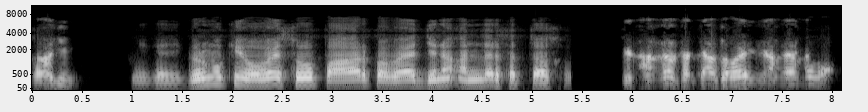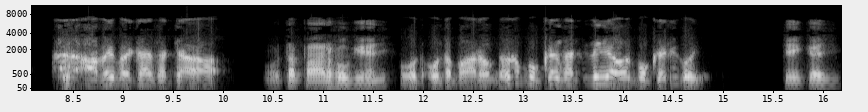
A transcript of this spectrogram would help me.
ਹਾਂਜੀ ਠੀਕ ਹੈ ਜੀ। ਗੁਰਮੁਖੀ ਹੋਵੇ ਸੋ ਪਾਰ ਪਵੈ ਜਿਨ ਅੰਦਰ ਸੱਚਾ ਸੋ। ਜੇ ਅੰਦਰ ਸੱਚਾ ਸੋਏ ਜੀ ਅੰਦਰ ਹੀ ਬੈਠਾ ਸੱਚਾ। ਉਹ ਤਾਂ ਪਾਰ ਹੋ ਹੈ ਜੀ। ਉਹ ਤਾਂ ਪਾਰ ਹੋ ਗਿਆ ਉਹਨੂੰ ਭੁੱਖੇ ਸੱਚ ਦੀ ਹੈ ਹੋਰ ਭੁੱਖੇ ਨਹੀਂ ਕੋਈ। ਠੀਕ ਹੈ ਜੀ।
